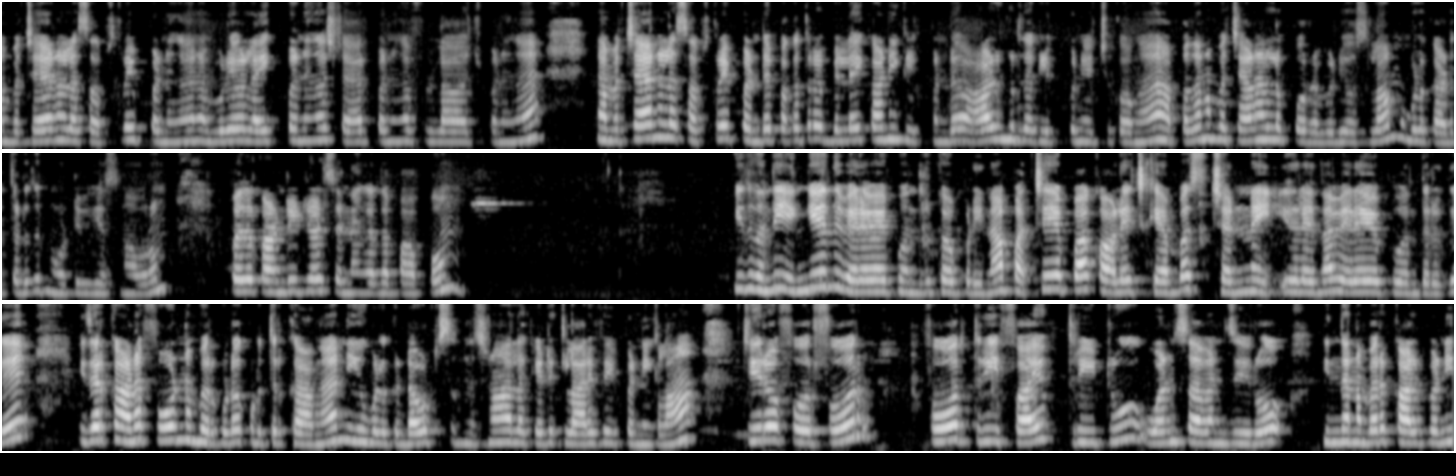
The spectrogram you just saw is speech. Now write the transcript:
நம்ம சேனலை சப்ஸ்கிரைப் பண்ணுங்கள் நம்ம வீடியோ லைக் பண்ணுங்கள் ஷேர் பண்ணுங்கள் ஃபுல்லாக வாட்ச் பண்ணுங்கள் நம்ம சேனலை சப்ஸ்கிரைப் பண்ணிட்டு பக்கத்தில் பில்லைக்கானி கிளிக் பண்ணிட்டு ஆளுங்கிறத கிளிக் பண்ணி வச்சுக்கோங்க. அப்போ தான் நம்ம சேனலில் போடுற வீடியோஸ்லாம் உங்களுக்கு அடுத்தடுத்து நோட்டிஃபிகேஷன் வரும். இப்போ இதற்கான டீட்டெயில்ஸ் என்னங்கிறத பார்ப்போம். இது வந்து எங்கேருந்து வேலைவாய்ப்பு வந்திருக்கு அப்படின்னா பச்சையப்பா காலேஜ் கேம்பஸ் சென்னை. இதில் தான் வேலைவாய்ப்பு வந்திருக்கு. இதற்கான ஃபோன் நம்பர் கூட கொடுத்துருக்காங்க. நீ உங்களுக்கு டவுட்ஸ் இருந்துச்சுன்னா அதில் கேட்டு கிளாரிஃபை பண்ணிக்கலாம். Zero four four four three five three two one seven zero இந்த நம்பருக்கு கால் பண்ணி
